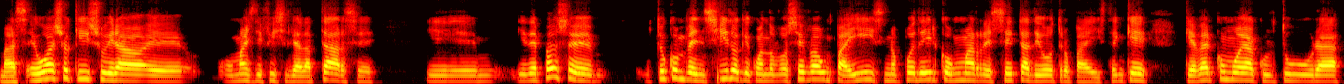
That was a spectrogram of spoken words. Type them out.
mas eu acho que isso era é, o mais difícil de adaptar-se. E, e depois estou convencido que quando você vai a um país, não pode ir com uma receita de outro país. Tem que, que ver como é a cultura,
